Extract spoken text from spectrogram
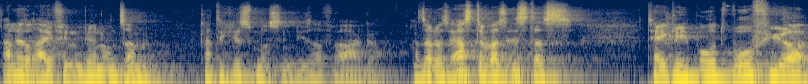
Alle drei finden wir in unserem Katechismus in dieser Frage. Also das erste, was ist das tägliche Brot? Wofür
